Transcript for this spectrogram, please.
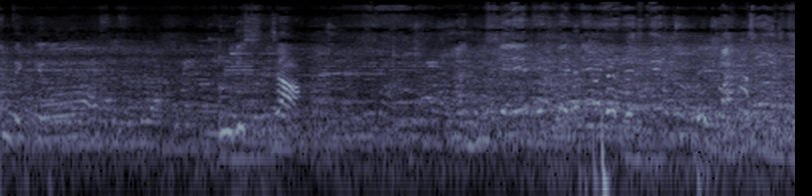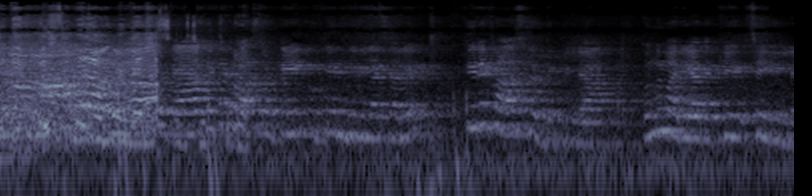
എന്തൊക്കെയോ എനിക്കിഷ്ടാ. തീരെ ക്ലാസ് ശ്രദ്ധിക്കില്ല ഒന്നും മര്യാദയ്ക്ക് ചെയ്യില്ല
